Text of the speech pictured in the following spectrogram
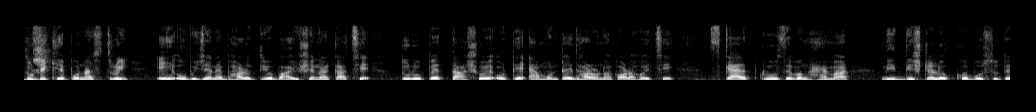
দুটি ক্ষেপণাস্ত্রই এই অভিযানে ভারতীয় বায়ুসেনার কাছে তুরুপের তাস হয়ে ওঠে এমনটাই ধারণা করা হয়েছে। স্ক্যাল্প ক্রুজ এবং হ্যামার নির্দিষ্ট লক্ষ্যবস্তুতে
